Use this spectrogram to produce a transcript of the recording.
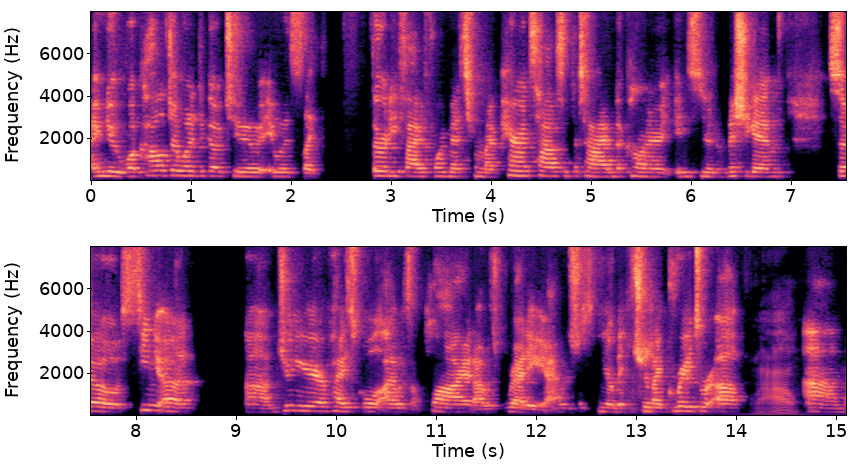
I knew what college I wanted to go to. It was like 35, 40 minutes from my parents' house at the time, the Culinary Institute of Michigan. So senior uh, um, junior year of high school, I was applied. I was ready. I was just, you know, making sure my grades were up. Wow. Um,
